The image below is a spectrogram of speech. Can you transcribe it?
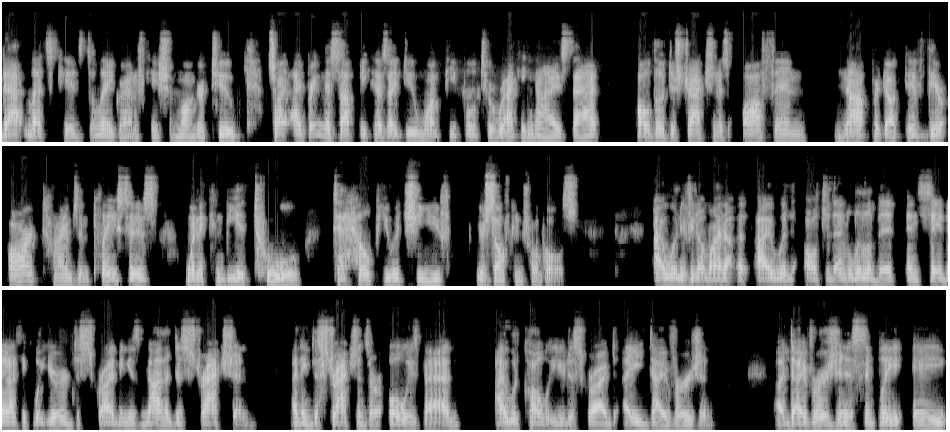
that lets kids delay gratification longer too. So I, I bring this up because I do want people to recognize that although distraction is often not productive, there are times and places when it can be a tool to help you achieve your self control goals. I would, if you don't mind, uh, I would alter that a little bit and say that I think what you're describing is not a distraction. I think distractions are always bad. I would call what you described a diversion. A diversion is simply a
